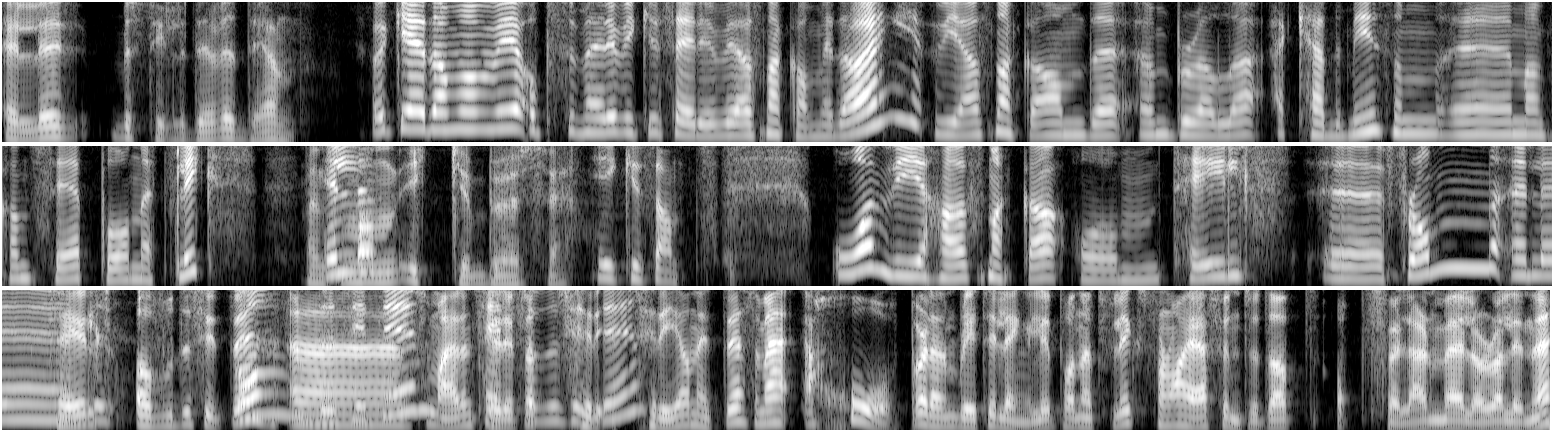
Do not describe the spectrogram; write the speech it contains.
eller bestille DVD-en. Ok, da må vi oppsummere hvilke serier vi har snakka om i dag. Vi har snakka om The Umbrella Academy, som eh, man kan se på Netflix. Men som man ikke bør se. Ikke sant. Og vi har snakka om Tales uh, from, eller Tales of the City, Of the City. Uh, som er en serie fra of the tre- City. 93. Som jeg, jeg håper den blir tilgjengelig på Netflix, for nå har jeg funnet ut at oppfølgeren med Laura Linni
